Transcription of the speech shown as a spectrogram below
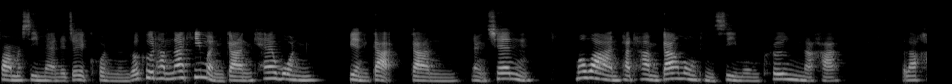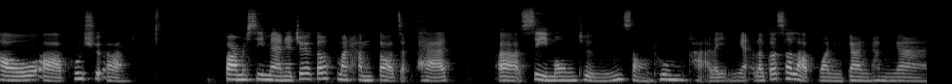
pharmacy manager อีกคนหนึ่งก็คือทำหน้าที่เหมือนกันแค่วนเปลี่ยนกะกันอย่างเช่น เมื่อวานแพททำ9โมงถึง4โมงครึ่งนะคะ แล้วเขาผู้ช่วย pharmacy manager ก็มาทำต่อจากแพท4โมงถึง2ทุ่มค่ะอะไรอย่างเงี้ย แล้วก็สลับวันการทำงาน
